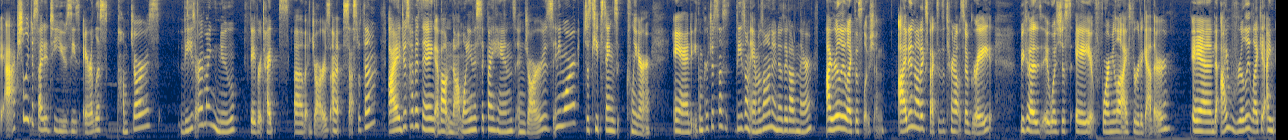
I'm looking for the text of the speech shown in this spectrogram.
I actually decided to use these airless pump jars. These are my new favorite types of jars. I'm obsessed with them. I just have a thing about not wanting to stick my hands in jars anymore. Just keeps things cleaner. And you can purchase these on Amazon. I know they got them there. I really like this lotion. I did not expect it to turn out so great because it was just a formula I threw together. And I really like it. I,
